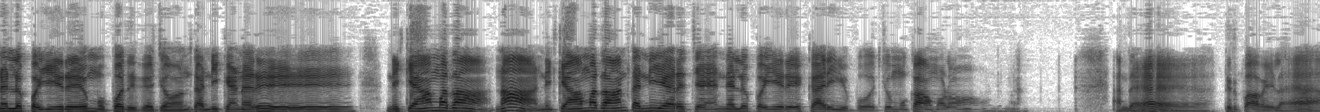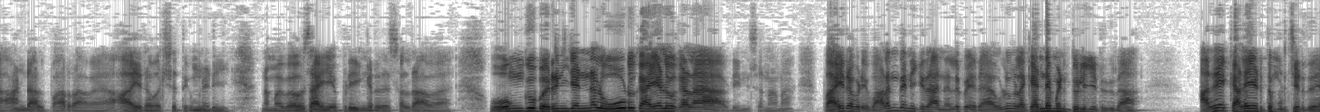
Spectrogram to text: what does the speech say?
நெல் பயிர் முப்பது கஜம் தண்ணி கிணறு. நிற்காம தான் நான் நிற்காம தான் தண்ணி இறைச்சேன் நெல் பயிர் கருகி போச்சு முக்காமுளம் அந்த திருப்பாவையில் ஆண்டாள் பாடுறாவ ஆயிரம் வருஷத்துக்கு முன்னாடி. நம்ம விவசாயம் எப்படிங்கிறத சொல்கிறாவ ஒங்கு பெருஞ்சென்னல் ஊடு கயலுகளா? அப்படின்னு சொன்னானா. பயிர் அப்படி வளர்ந்து நிற்குதா நெல் பயிரை உழுகுல கெண்டை மீன் துளிக்கிட்டு இருக்குதா? அதே களை எடுத்து முடிச்சிடுது.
